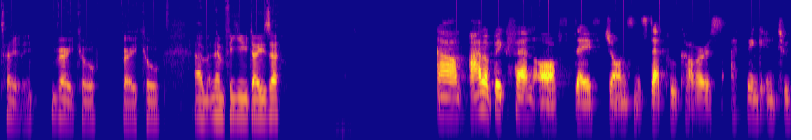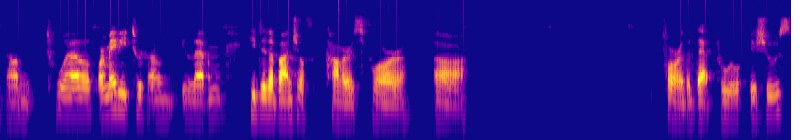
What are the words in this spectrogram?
Totally. Very cool. Very cool. Um, and then for you, Dozer. Um, I'm a big fan of Dave Johnson's Deadpool covers. I think in 2012 or maybe 2011, he did a bunch of covers for uh for the Deadpool issues,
